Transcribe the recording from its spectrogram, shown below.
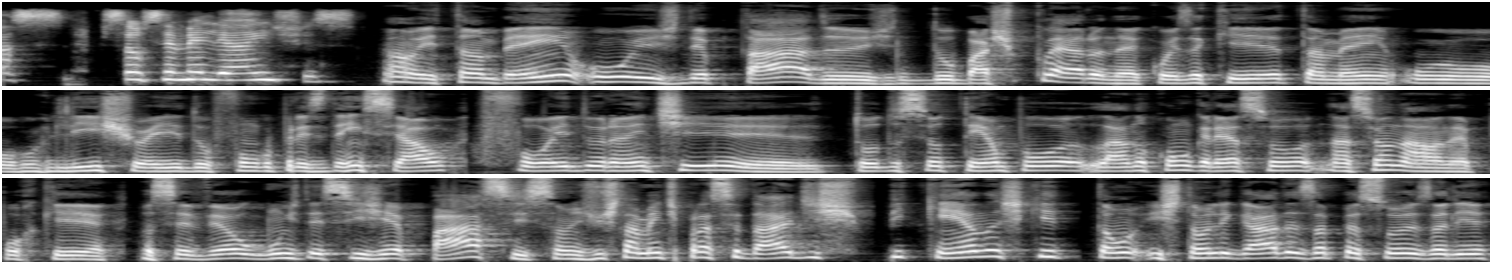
as seus semelhantes. Não, e também os deputados do baixo clero, né? Coisa que também o lixo aí do fungo presidencial foi durante todo o seu tempo lá no Congresso Nacional, né? Porque você vê alguns desses repasses são justamente para cidades pequenas pequenas que tão, estão ligadas a pessoas ali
